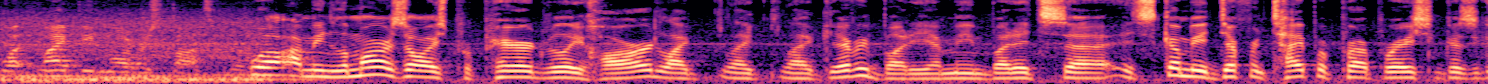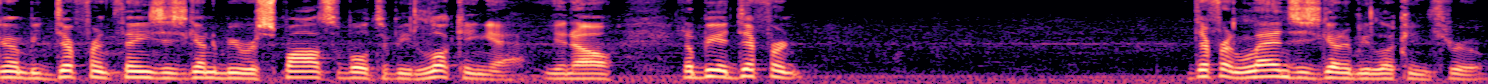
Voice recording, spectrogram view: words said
what might be more responsibility? Well, I mean, Lamar's always prepared really hard, like like like everybody. I mean, but it's uh, it's going to be a different type of preparation because there's going to be different things he's going to be responsible to be looking at. You know, it'll be a different different lens he's going to be looking through.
